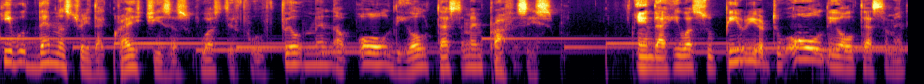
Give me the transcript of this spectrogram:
he would demonstrate that Christ Jesus was the fulfillment of all the Old Testament prophecies and that he was superior to all the Old Testament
